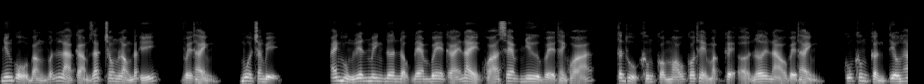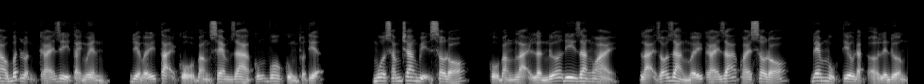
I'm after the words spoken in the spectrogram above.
nhưng cổ bằng vẫn là cảm giác trong lòng đắc ý, về thành, mua trang bị. Anh hùng liên minh đơn độc đem bê cái này khóa xem như về thành khóa, tân thủ không có máu có thể mặc kệ ở nơi nào về thành, cũng không cần tiêu hao bất luận cái gì tài nguyên, điểm ấy tại cổ bằng xem ra cũng vô cùng thuận tiện. Mua sắm trang bị sau đó cổ bằng lại lần nữa đi ra ngoài, lại rõ ràng mấy cái giã quái sau đó, đem mục tiêu đặt ở lên đường.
